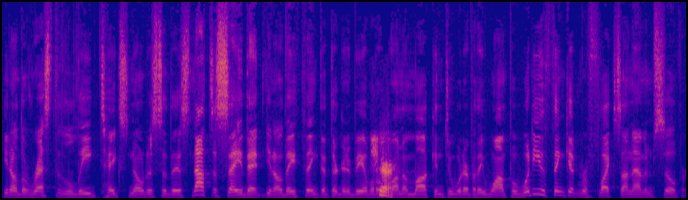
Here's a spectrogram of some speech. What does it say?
you know, the rest of the league takes notice of this? Not to say that, you know, they think that they're going to be able sure. to run amok and do whatever they want, but what do you think it reflects on Adam Silver?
